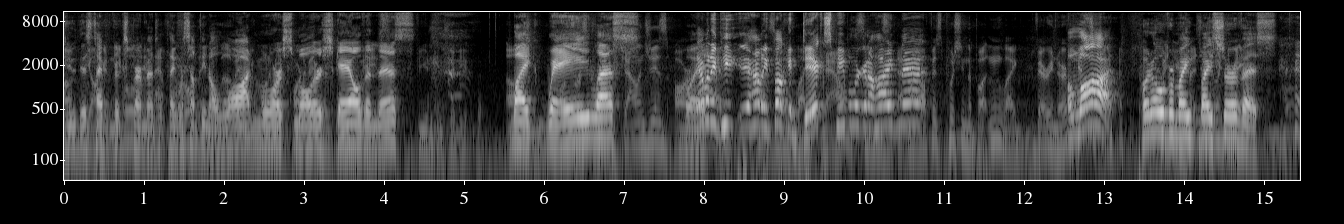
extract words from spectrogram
do this Beyond type of and Evil and experimental thing with something a you love it lot and you wanna more be a part of it, smaller scale than this. For you to contribute. Like, Um, way our first creative less, Challenges are but- How many pe- how many fucking like, dicks now, people are gonna hide in at my that? office pushing the button, like very nervous. A lot. Put over my, my service.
